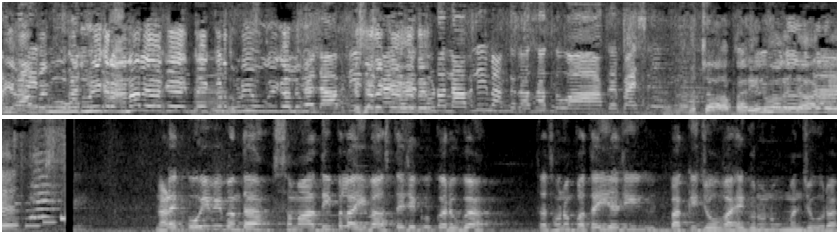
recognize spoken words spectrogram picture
ਵੀ ਹਾਂ ਭਈ ਮੂੰਹ ਤੂੰ ਹੀ ਕਰਾਣਾ ਲਿਆ ਕੇ ਇੱਥੇ ਇੱਕਣ ਥੋੜੀ ਹੋਊਗੀ ਗੱਲ ਵੀ। ਕਿਸੇ ਦੇ ਕਹੇ ਤੇ। ਥੋੜਾ ਲਾਵਲੀ ਮੰਗਦਾ ਸਾਤੋਂ ਆ ਕੇ ਪੈਸੇ। ਅੱਛਾ ਬੁੜੀ ਵੀ ਨੂੰ ਮੰਗਦੇ। ਕੇ। ਨਾਲੇ ਕੋਈ ਵੀ ਬੰਦਾ ਸਮਾਜ ਦੀ ਭਲਾਈ ਵਾਸਤੇ ਜੇ ਕੋਈ ਕਰੂਗਾ, ਤਾਂ ਤੁਹਾਨੂੰ ਪਤਾ ਹੀ ਆ ਜੀ, ਬਾਕੀ ਜੋ ਵਾਹਿਗੁਰੂ ਨੂੰ ਮਨਜ਼ੂਰ ਆ।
